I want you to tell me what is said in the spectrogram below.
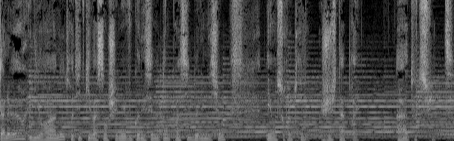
à l'heure. Il y aura un autre titre qui va s'enchaîner. Vous connaissez maintenant le principe de l'émission. Et on se retrouve juste après. À tout de suite.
